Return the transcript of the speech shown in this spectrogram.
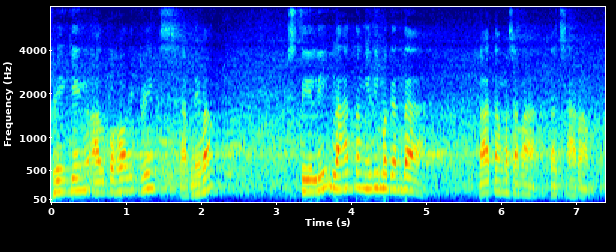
drinking alcoholic drinks, sabi ni ma'am, stealing, lahat ng hindi maganda, lahat ng masama, that's haram.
